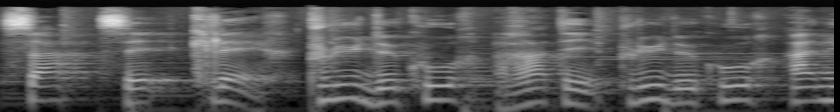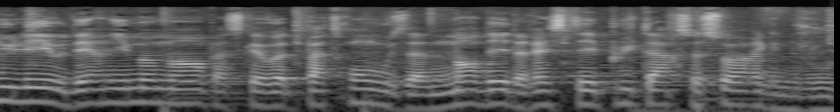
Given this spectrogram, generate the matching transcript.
Ça, c'est clair. Plus de cours ratés, plus de cours annulés au dernier moment parce que votre patron vous a demandé de rester plus tard ce soir et que vous ne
